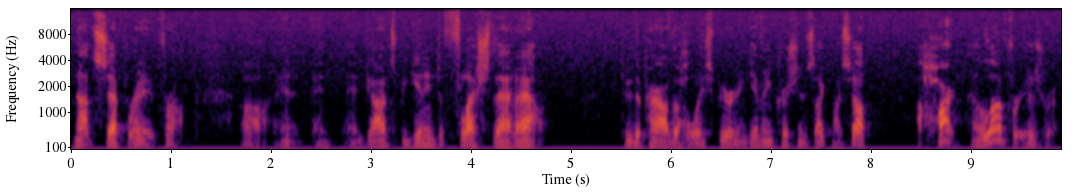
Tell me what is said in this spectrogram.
not separated from. Uh, and, and, and God's beginning to flesh that out through the power of the Holy Spirit and giving Christians like myself a heart and a love for Israel.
